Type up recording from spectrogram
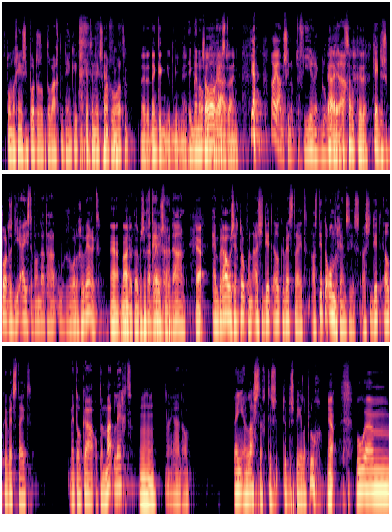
Stonden geen supporters op te wachten, denk ik. Ik heb er niks van gehoord. nee, dat denk ik ook niet. Nee. Ik ben ook Zou wel raar zijn. ja, nou ja, misschien om te vieren. Ik bedoel, Ja, ja, ja. dat zou kunnen. Kijk, de supporters die eisten van dat er hard moest worden gewerkt. Ja, nou, dat hebben ze dat hebben ze gedaan. Ja. En Brouwer zegt ook van als je dit elke wedstrijd, als dit de ondergrens is, als je dit elke wedstrijd met elkaar op de mat legt, Mhm. nou ja, dan ben je een lastig te, te bespelen ploeg. Hoe ehm,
